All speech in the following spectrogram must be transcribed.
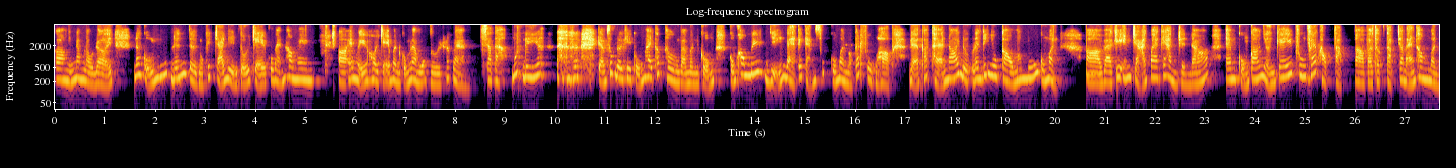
con những năm đầu đời nó cũng đến từ một cái trải nghiệm tuổi trẻ của bản thân em uh, em nghĩ hồi trẻ mình cũng là một người rất là sao ta? Mút đi á. Cảm xúc đôi khi cũng hay thất thường và mình cũng cũng không biết diễn đạt cái cảm xúc của mình một cách phù hợp để có thể nói được lên cái nhu cầu mong muốn của mình. À, và khi em trải qua cái hành trình đó em cũng có những cái phương pháp học tập uh, và thực tập cho bản thân mình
